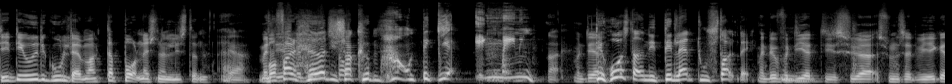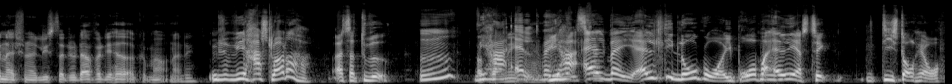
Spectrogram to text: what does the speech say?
det, det er ude i det gule Danmark, der bor nationalisterne. Ja. Men Hvorfor det, det, hader de så København? Det giver ingen mening. Nej, men det Det er, er hovedstaden i det land, du er stolt af. men det er jo fordi, at de synes, at vi ikke er nationalister. Det er jo derfor, de hader København, er det ikke? Vi har slottet her. Altså, du ved. Vi har alt, hvad Vi I har alt, hvad, alle de logoer, I bruger på alle jeres ting, de står herovre.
